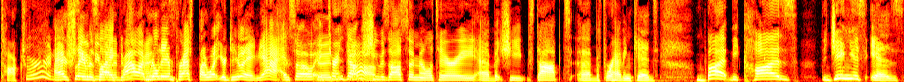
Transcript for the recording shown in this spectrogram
talk to her and Actually, it was like, wow, I'm really impressed by what you're doing. Yeah. And so it Good turns out she was also military, uh, but she stopped uh, before having kids. But because the genius is,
